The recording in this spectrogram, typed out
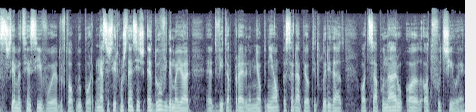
sistema defensivo do Futebol do Porto. Nessas circunstâncias, a dúvida maior de Vítor Pereira, na minha opinião, passará pela titularidade ou de Saponaro ou, ou de Futchile.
